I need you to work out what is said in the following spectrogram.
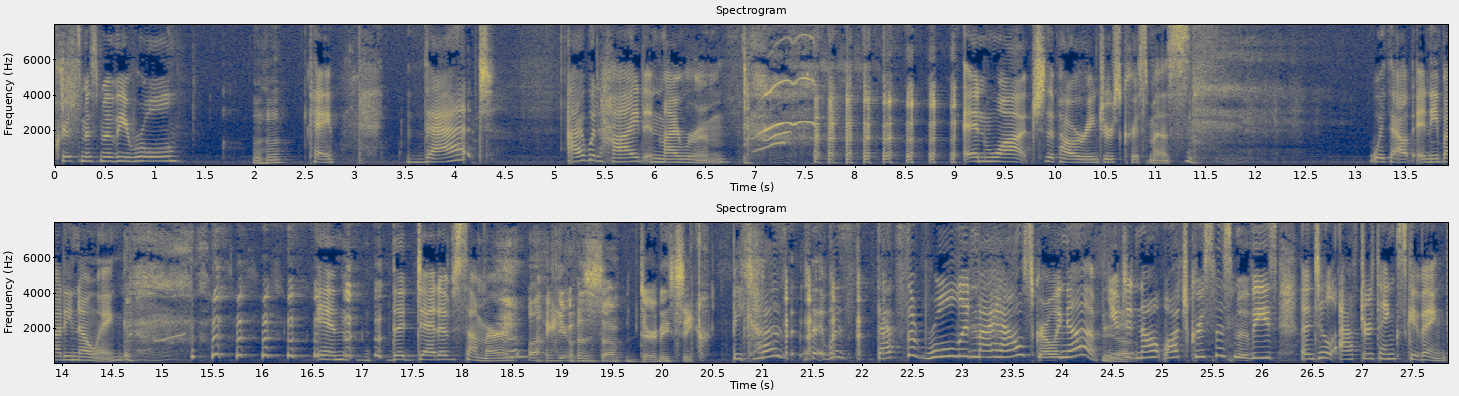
Christmas movie rule. Mm-hmm. Okay, that I would hide in my room and watch the Power Rangers Christmas without anybody knowing. In the dead of summer, Like it was some dirty secret. because that was that's the rule in my house growing up. You Yeah. did not watch Christmas movies until after Thanksgiving.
